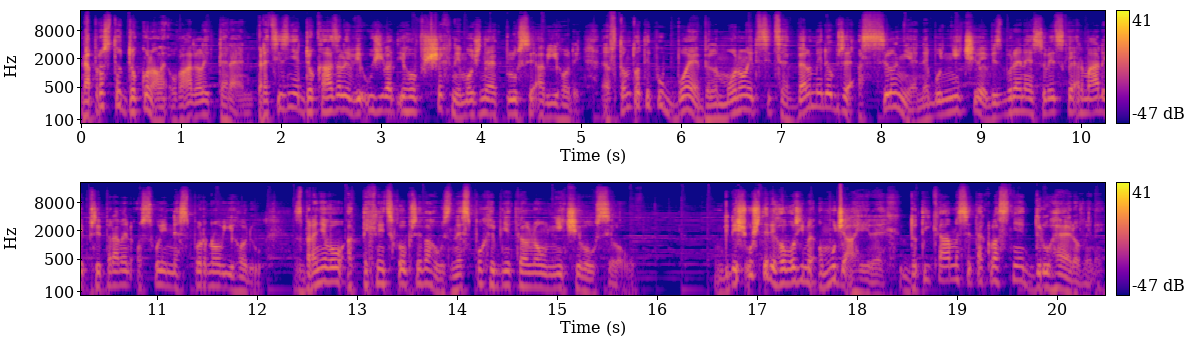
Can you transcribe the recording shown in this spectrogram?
Naprosto dokonale ovládali terén, precizně dokázali využívat jeho všechny možné plusy a výhody. V tomto typu boje byl monolit sice velmi dobře a silně nebo ničivě vyzbrojené sovětské armády připraven o svoji nespornou výhodu, zbraňovou a technickou převahu s nespochybnitelnou ničivou silou. Když už tedy hovoříme o mujahidech, dotýkáme se tak vlastně druhé roviny.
